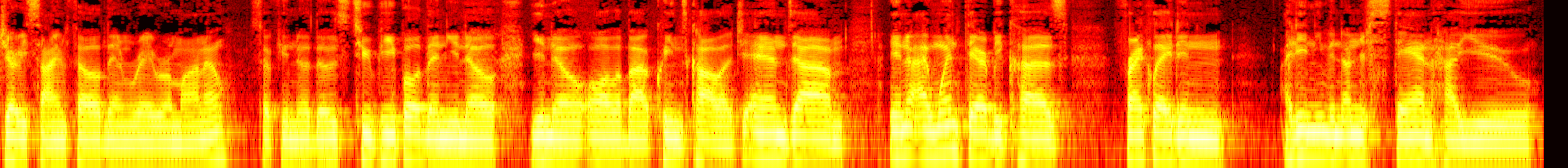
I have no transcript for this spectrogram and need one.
Jerry Seinfeld and Ray Romano. So if you know those two people, then you know you know all about Queens College. And um, you know, I went there because, frankly, I didn't I didn't even understand how you.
